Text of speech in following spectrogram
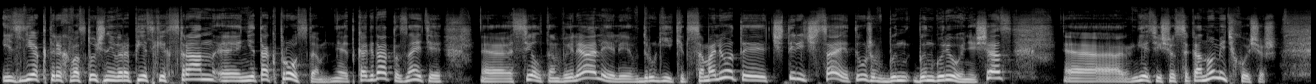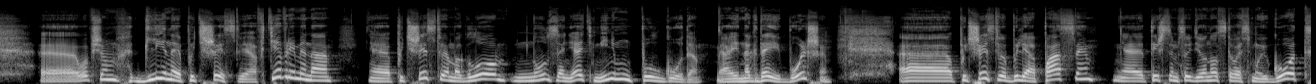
из некоторых восточноевропейских стран э, не так просто. Когда-то, знаете, э, сел там в Иляле или в другие какие-то самолеты, 4 часа, и ты уже в Бенгурионе. Сейчас, э, если еще сэкономить хочешь, в общем, длинное путешествие. А в те времена путешествие могло ну, занять минимум полгода, а иногда и больше. Э, путешествия были опасны. 1798 э, год,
